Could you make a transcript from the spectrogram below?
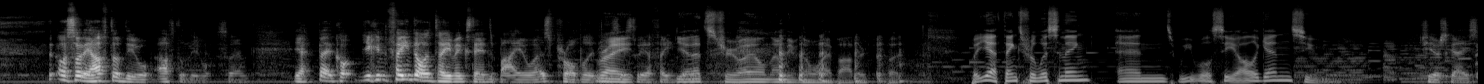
oh, sorry, after the O, after the O. So um, yeah, but you can find it on Time Extends bio. That's probably the Right. easiest way of finding Yeah, it. that's true. I don't I don't even know why I bothered, but but yeah, thanks for listening, and we will see y'all again soon. Cheers, guys.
